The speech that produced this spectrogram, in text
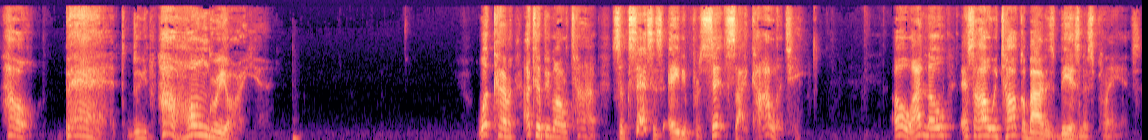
How bad do you, how hungry are you? What kind of, I tell people all the time, success is 80% psychology. Oh, I know. That's how we talk about is business plans.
